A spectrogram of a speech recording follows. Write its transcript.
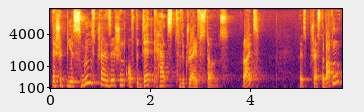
there should be a smooth transition of the dead cats to the gravestones, right? Let's press the button.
